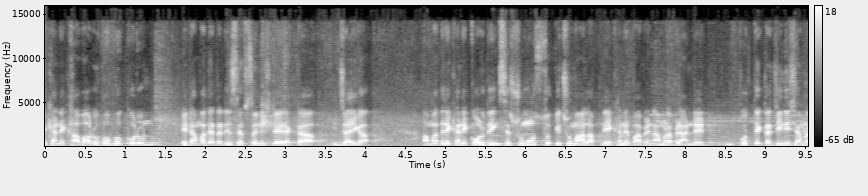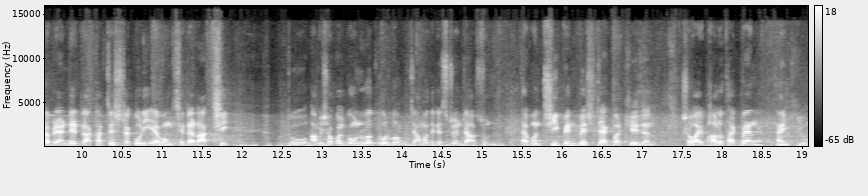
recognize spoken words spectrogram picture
এখানে খাবার উপভোগ করুন। এটা আমাদের একটা রিসেপশনিস্টের একটা জায়গা। আমাদের এখানে কোল্ড ড্রিঙ্কসের সমস্ত কিছু মাল আপনি এখানে পাবেন। আমরা ব্র্যান্ডেড, প্রত্যেকটা জিনিসে আমরা ব্র্যান্ডেড রাখার চেষ্টা করি এবং সেটা রাখছি। তো আমি সকলকে অনুরোধ করব যে আমাদের রেস্টুরেন্টে আসুন এবং চিপ অ্যান্ড বেস্টে একবার খেয়ে যান। সবাই ভালো থাকবেন। Thank you.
